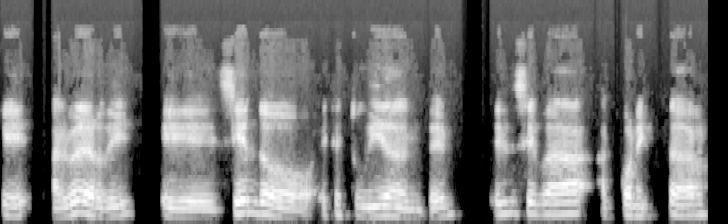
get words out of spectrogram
que Alberdi, eh, siendo este estudiante, él se va a conectar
